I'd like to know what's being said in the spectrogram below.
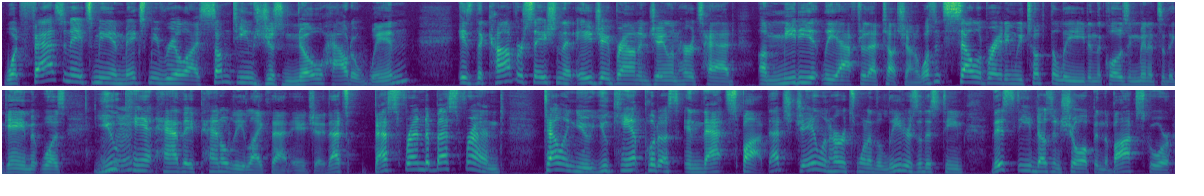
What fascinates me and makes me realize some teams just know how to win is the conversation that A.J. Brown and Jalen Hurts had immediately after that touchdown. It wasn't celebrating we took the lead in the closing minutes of the game. It was, you mm-hmm. can't have a penalty like that, A.J. That's best friend to best friend telling you you can't put us in that spot. That's Jalen Hurts, one of the leaders of this team. This Steve doesn't show up in the box score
